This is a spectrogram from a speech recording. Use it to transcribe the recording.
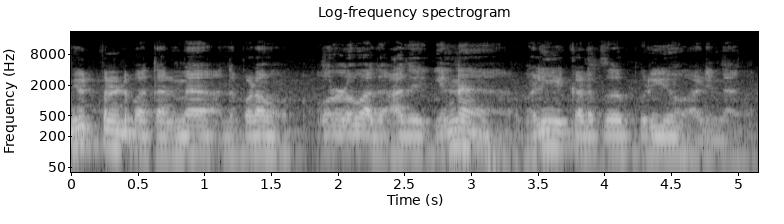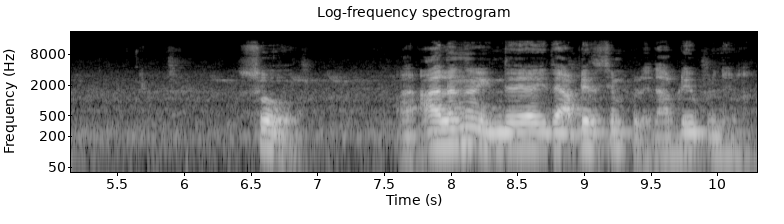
மியூட் பண்ணிட்டு பார்த்தாலுமே அந்த படம் ஓரளவு அது அது என்ன வழியை கடத்துதோ புரியும் அப்படின்னாங்க. ஸோ அதுலேருந்து இந்த இது அப்படியே சிம்பிள் இது அப்படியே புரிஞ்சுக்கலாம்.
